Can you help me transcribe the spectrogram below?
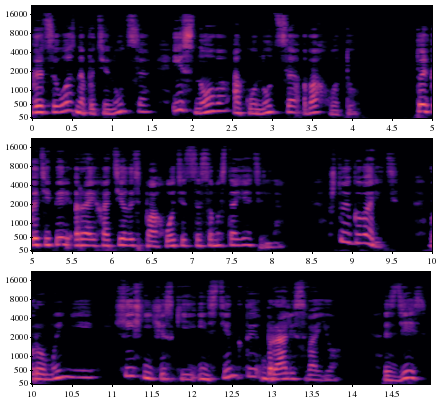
грациозно потянуться и снова окунуться в охоту. Только теперь Рае хотелось поохотиться самостоятельно. Что и говорить, в Румынии хищнические инстинкты брали свое. Здесь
